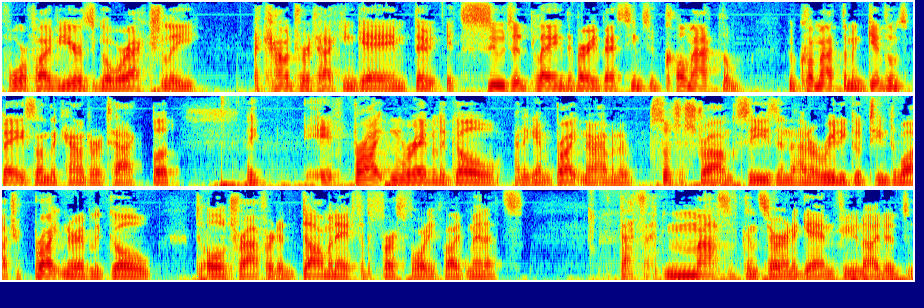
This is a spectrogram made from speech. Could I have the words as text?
four or five years ago, were actually a counter-attacking game. They, it's suited playing the very best teams who come at them who come at them and give them space on the counter attack. But like, if Brighton were able to go, and again, Brighton are having a, such a strong season and a really good team to watch. If Brighton are able to go to Old Trafford and dominate for the first 45 minutes, that's a massive concern again for United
